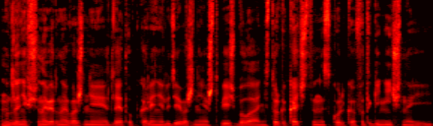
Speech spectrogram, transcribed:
Ну, для них еще, наверное, важнее, для этого поколения людей важнее, чтобы вещь была не столько качественной, сколько фотогеничной.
